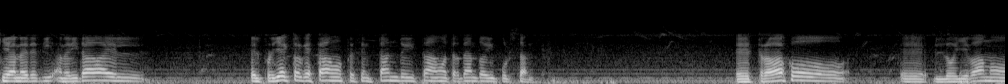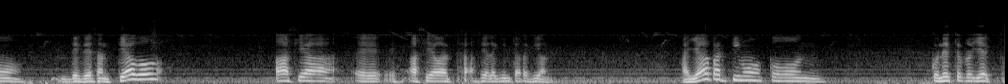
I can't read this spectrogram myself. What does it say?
que ameritaba el, el proyecto que estábamos presentando y estábamos tratando de impulsar. El trabajo eh, lo llevamos desde Santiago hacia, eh, hacia, hacia la quinta región. Allá partimos con, con este proyecto.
